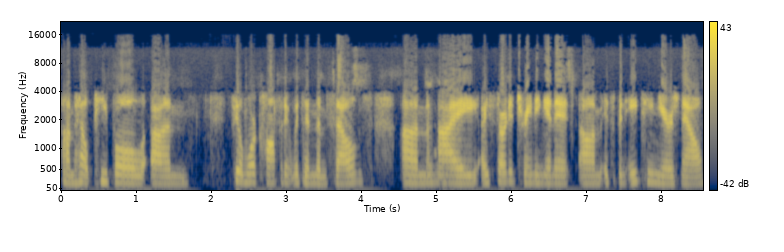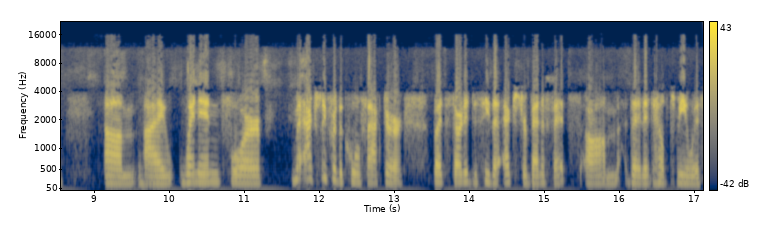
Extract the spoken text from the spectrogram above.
um, help people um, feel more confident within themselves. Um, mm-hmm. I I started training in it. Um, it's been 18 years now. Um, mm-hmm. I went in for actually for the cool factor, but started to see the extra benefits um, that it helped me with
